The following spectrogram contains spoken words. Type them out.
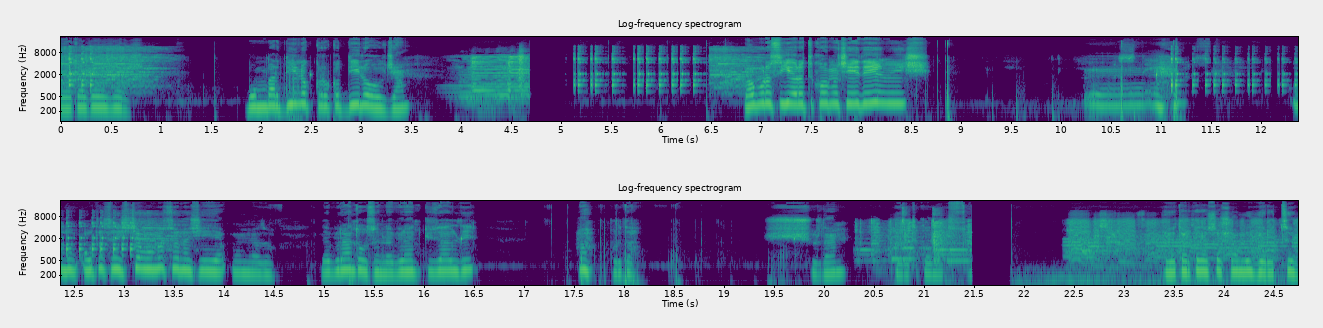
Evet arkadaşlar. Bombardino krokodilo olacağım. Lan burası yaratık olma şey değilmiş. Ee, Oğlum oda seçeceğim ondan sonra şey yapmam lazım. Labirent olsun. Labirent güzeldi. Hah burada. Şuradan yaratık olmak istiyorum. Evet arkadaşlar şu anda yaratığım.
